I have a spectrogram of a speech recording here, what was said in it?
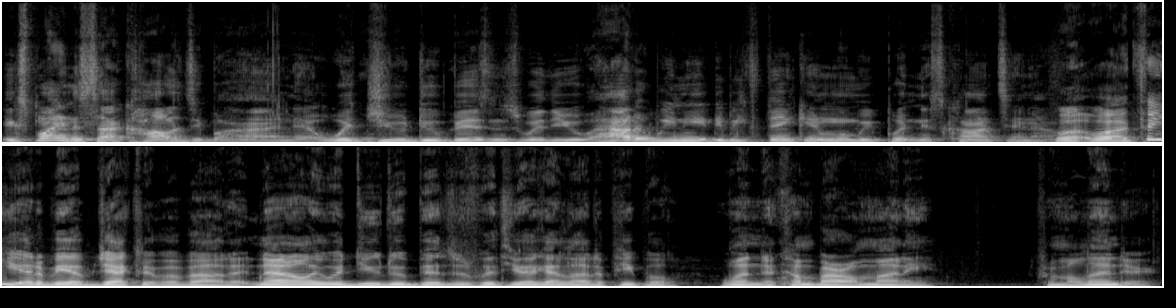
Explain the psychology behind that. Would you do business with you? How do we need to be thinking when we putting this content out? Well, well, I think you got to be objective about it. Not only would you do business with you, I got a lot of people wanting to come borrow money from a lender.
